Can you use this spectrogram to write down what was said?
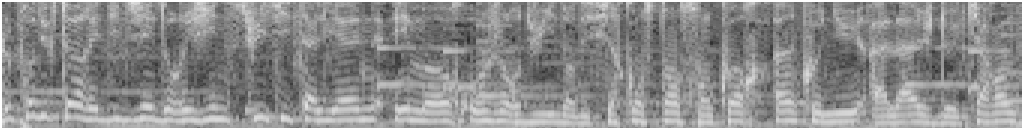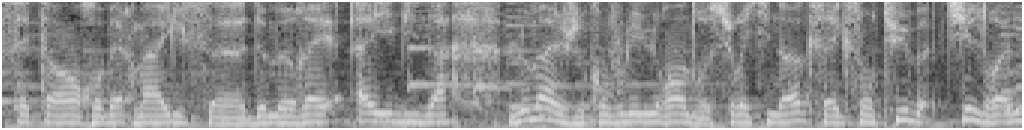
Le producteur et DJ d'origine suisse-italienne est mort aujourd'hui dans des circonstances encore inconnues à l'âge de 47 ans. Robert Miles euh, demeurait à Ibiza. L'hommage qu'on voulait lui rendre sur Equinox avec son tube Children,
